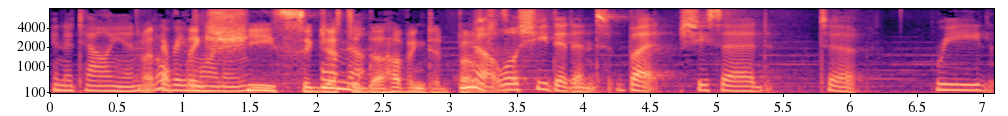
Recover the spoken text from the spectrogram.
in Italian I don't every think morning. she suggested no. the Huffington Post. No, well, she didn't, but she said to read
